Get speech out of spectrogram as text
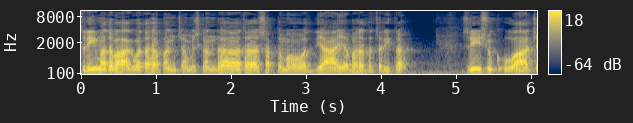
श्रीमद्भागवतः पञ्चमस्कन्ध अथ सप्तमोऽध्याय भरतचरित्र। श्रीशुक उवाच।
